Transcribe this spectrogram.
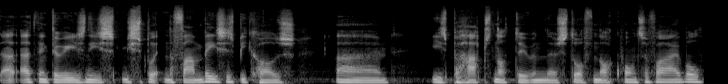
I think the reason he's, he's splitting the fan base is because um, he's perhaps not doing the stuff not quantifiable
